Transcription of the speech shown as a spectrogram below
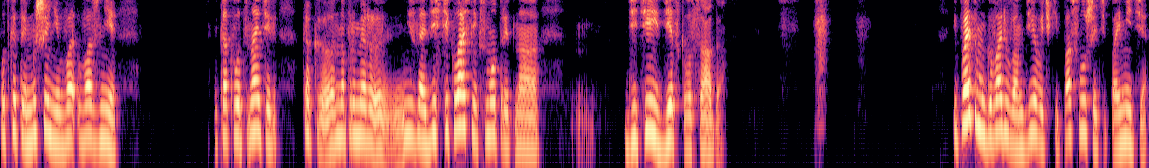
вот к этой мышине возне. Как вот, знаете, как, э, например, э, не знаю, десятиклассник смотрит на детей детского сада. И поэтому говорю вам, девочки, послушайте, поймите,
